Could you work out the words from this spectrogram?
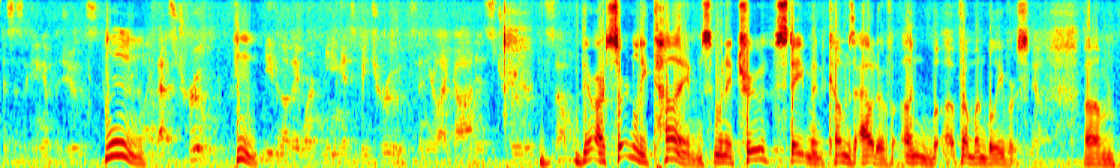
this is the king of the Jews. Hmm. Like that's true, Hmm. even though they weren't meaning it to be truth. And you're like, God is truth. So There are certainly times when a true statement comes out of un- uh, from unbelievers. yeah, Um,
